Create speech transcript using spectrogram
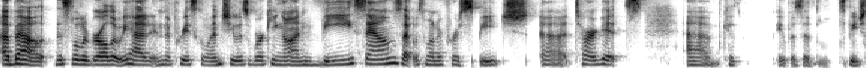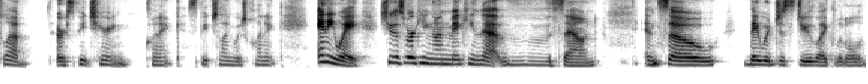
about this little girl that we had in the preschool, and she was working on V sounds. That was one of her speech uh, targets because um, it was a speech lab or speech hearing clinic, speech language clinic. Anyway, she was working on making that v sound. And so they would just do like little,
